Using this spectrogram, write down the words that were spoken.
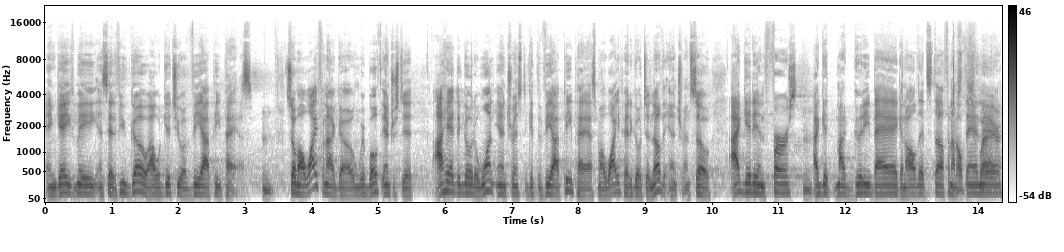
and gave me and said, if you go, I will get you a VIP pass. Mm. So my wife and I go. and We're both interested. I had to go to one entrance to get the VIP pass. My wife had to go to another entrance. So I get in first. Mm. I get my goodie bag and all that stuff, and I'm all standing the there.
